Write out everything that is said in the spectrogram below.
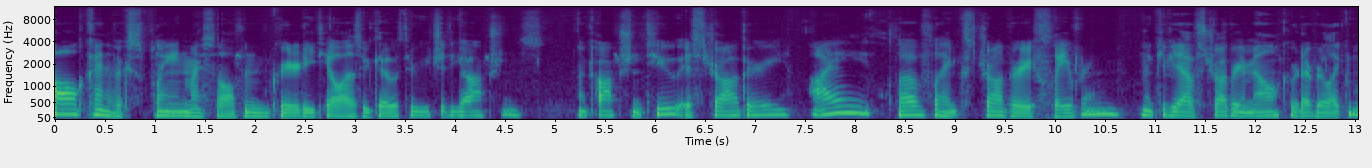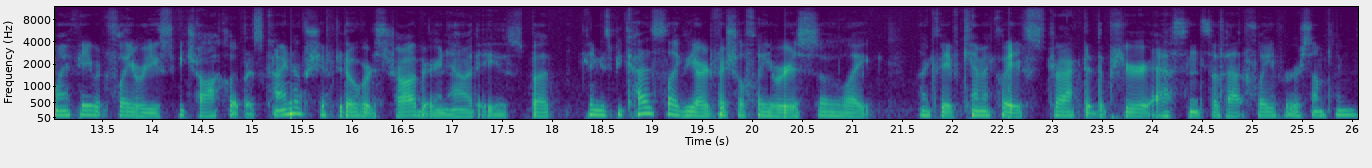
I'll kind of explain myself in greater detail as we go through each of the options. Like option two is strawberry. I love like strawberry flavoring. Like if you have strawberry milk or whatever, like my favorite flavor used to be chocolate, but it's kind of shifted over to strawberry nowadays. But I think it's because like the artificial flavor is so like like they've chemically extracted the pure essence of that flavor or something.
